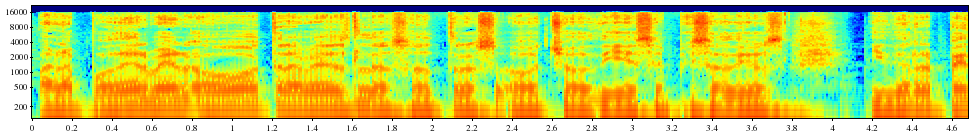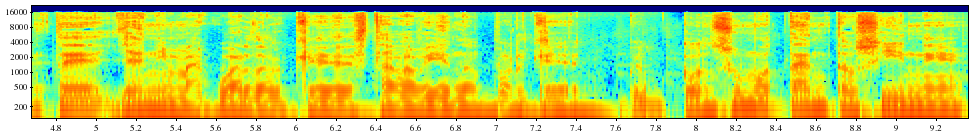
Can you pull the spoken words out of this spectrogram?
para poder ver otra vez los otros 8 o 10 episodios y de repente ya ni me acuerdo qué estaba viendo porque consumo tanto cine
